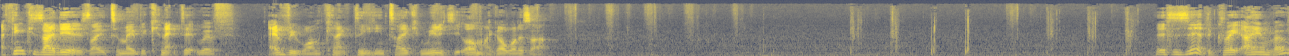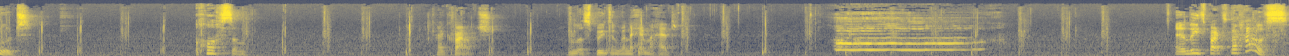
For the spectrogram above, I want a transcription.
I think his idea is like to maybe connect it with everyone, connecting the entire community. Oh my god, what is that? This is it, the Great Iron Road. Awesome. Can I crouch? I'm a little spooked I'm to hit my head. And it leads back to the house.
